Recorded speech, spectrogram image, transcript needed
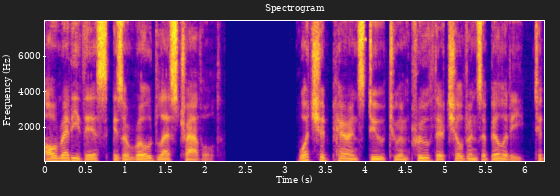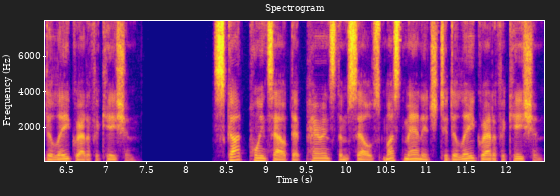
already this is a road less traveled. What should parents do to improve their children's ability to delay gratification? Scott points out that parents themselves must manage to delay gratification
